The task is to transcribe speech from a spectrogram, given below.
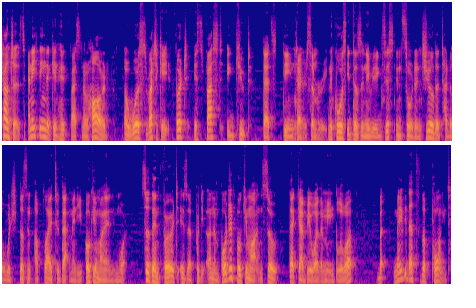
Counters, anything that can hit fast and hard. A worse Raticate, Furret is fast and cute. That's the entire summary. And of course, it doesn't even exist in Sword and Shield, a title which doesn't apply to that many Pokemon anymore. So then Furret is a pretty unimportant Pokemon, so that can't be why the meme blew up. But maybe that's the point.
